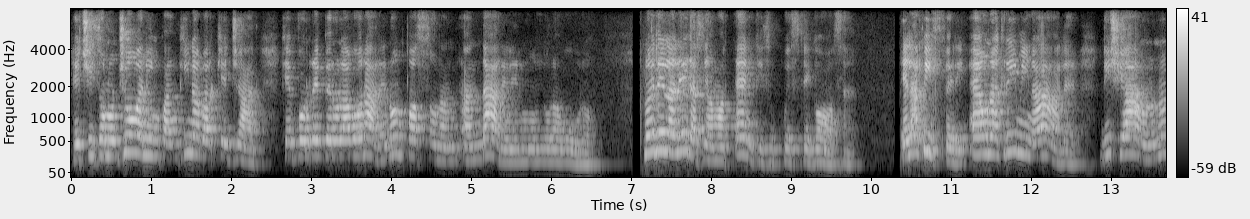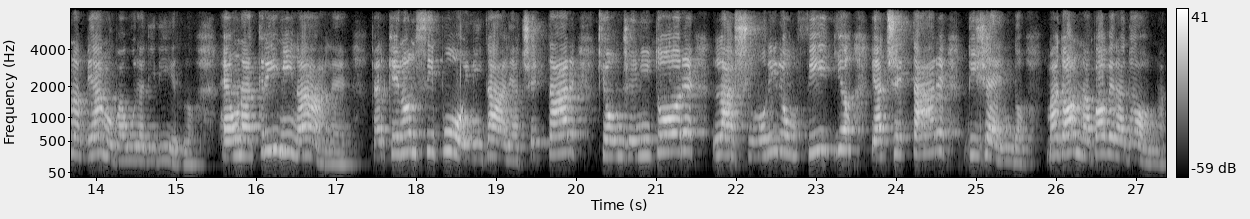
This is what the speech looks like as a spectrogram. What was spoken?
e ci sono giovani in panchina parcheggiati che vorrebbero lavorare, non possono an- andare nel mondo lavoro. Noi della Lega siamo attenti su queste cose. E la Pifferi è una criminale, diciamolo, non abbiamo paura di dirlo, è una criminale perché non si può in Italia accettare che un genitore lasci morire un figlio e accettare dicendo Madonna, povera donna.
